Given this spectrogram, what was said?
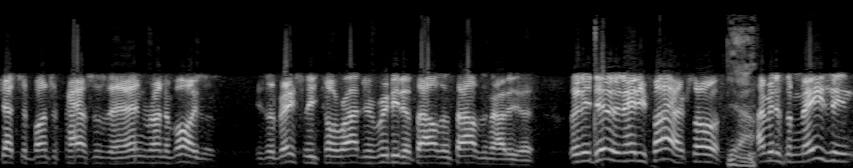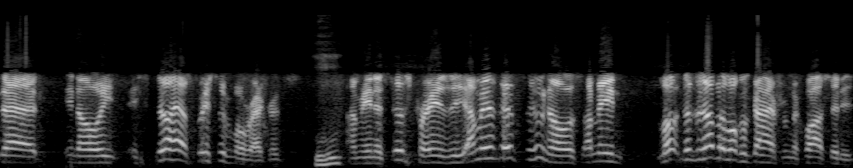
catch a bunch of passes and run the ball. He says, he said basically he told Roger, we need a thousand thousand out of you. Then he did it in '85. So Yeah. I mean, it's amazing that you know he, he still has three Super Bowl records. Mm-hmm. I mean, it's just crazy. I mean, it's, it's who knows. I mean, lo- there's another local guy from the Quad Cities.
